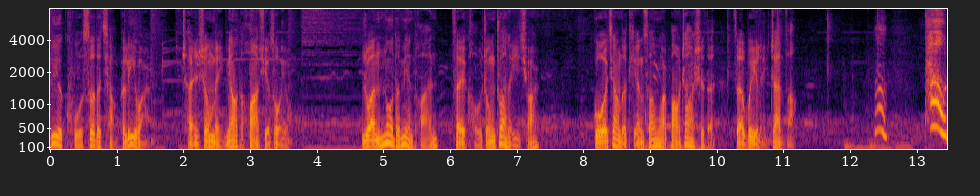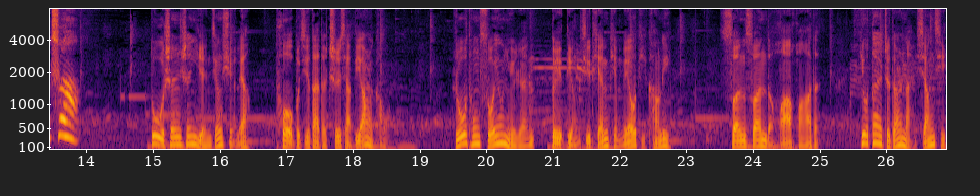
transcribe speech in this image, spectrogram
略苦涩的巧克力味，产生美妙的化学作用。软糯的面团在口中转了一圈，果酱的甜酸味爆炸似的在味蕾绽放。嗯，太好吃了！杜深深眼睛雪亮，迫不及待地吃下第二口。如同所有女人对顶级甜品没有抵抗力，酸酸的、滑滑的，又带着点奶香气。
